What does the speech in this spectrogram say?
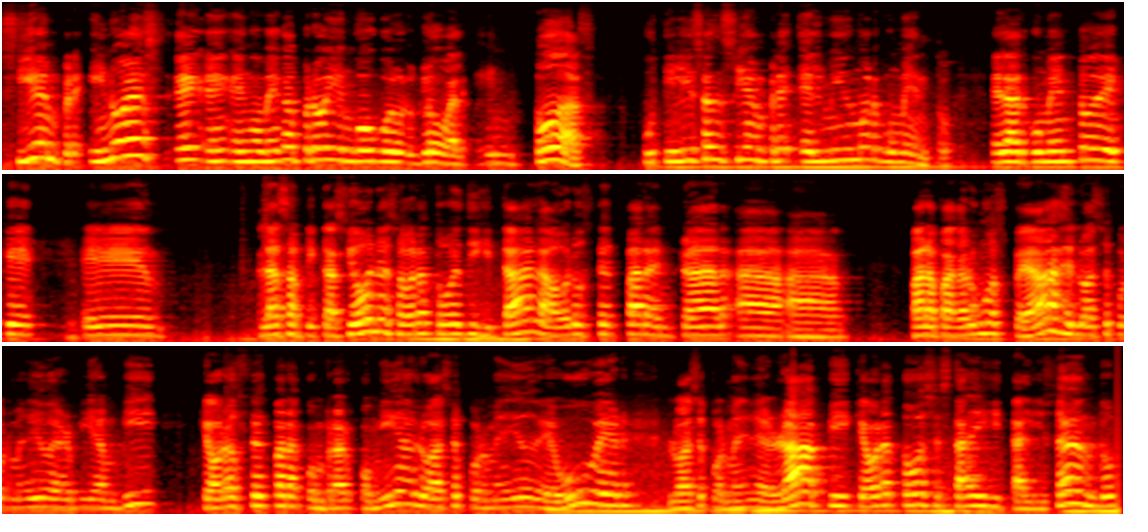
siempre, y no es en, Omega Pro y en Google Global, en todas, utilizan siempre el mismo argumento. El argumento de que eh, las aplicaciones, ahora todo es digital, ahora usted para entrar a, para pagar un hospedaje lo hace por medio de Airbnb, que ahora usted para comprar comida lo hace por medio de Uber, lo hace por medio de Rappi, que ahora todo se está digitalizando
